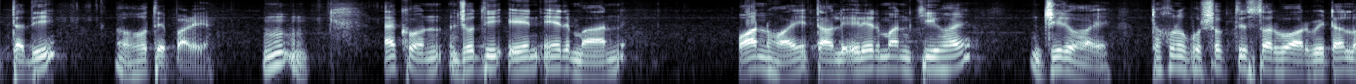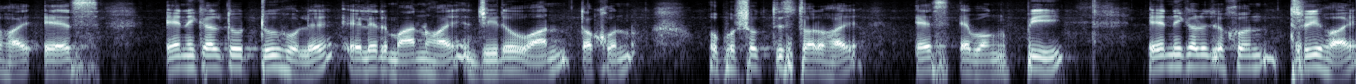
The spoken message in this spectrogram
ইত্যাদি হতে পারে। হুম। এখন যদি এন এর মান ওয়ান হয়, তাহলে এর মান কি হয়? জিরো হয়। তখন উপশক্তি স্তর বা অরবিটাল হয় s n equal to two হলে এল এর মান হয় জিরো ওয়ান তখন উপশক্তি স্তর হয় এস এবং পি এন ইকাল যখন থ্রি হয়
